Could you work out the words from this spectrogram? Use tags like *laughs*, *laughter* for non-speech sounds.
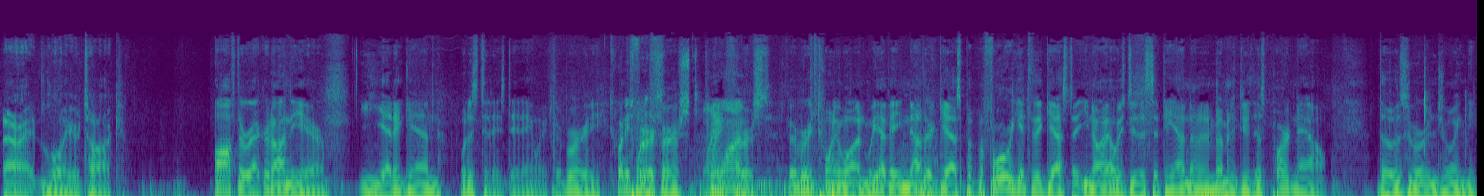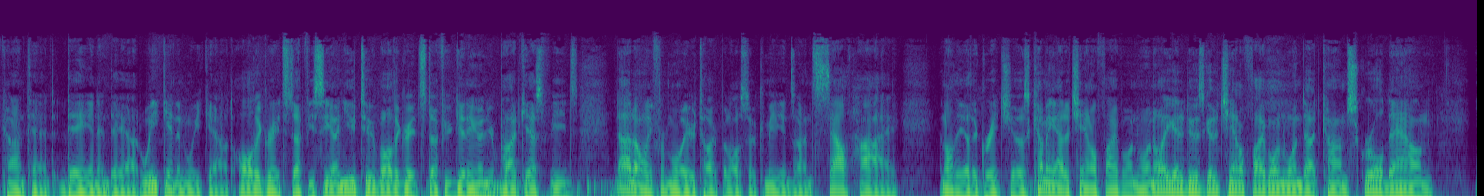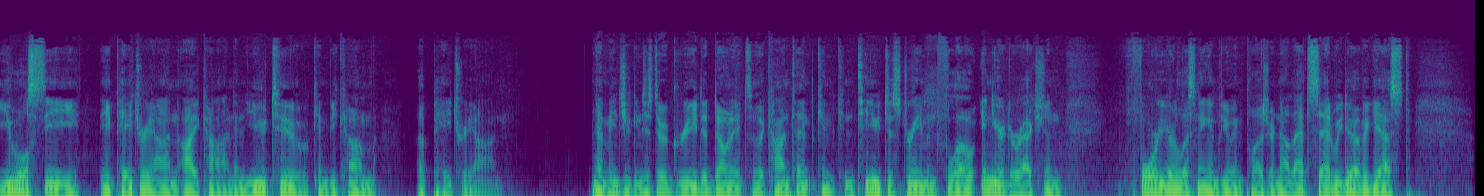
All right, lawyer talk. Off the record, on the air, yet again. What is today's date anyway? February 21st. 21st. February 21. We have another guest. But before we get to the guest, you know, I always do this at the end, and I'm going to do this part now. Those who are enjoying the content day in and day out, week in and week out, all the great stuff you see on YouTube, all the great stuff you're getting on your podcast feeds, not only from Lawyer Talk, but also comedians on South High and all the other great shows coming out of Channel 511. All you got to do is go to channel511.com, scroll down, you will see the Patreon icon, and you too can become a Patreon. That means you can just agree to donate so the content can continue to stream and flow in your direction for your listening and viewing pleasure. Now, that said, we do have a guest,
